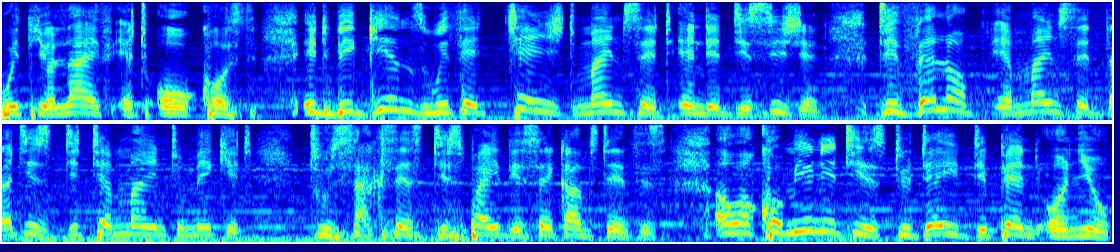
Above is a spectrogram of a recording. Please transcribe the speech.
with your life at all costs. It begins with a changed mindset and a decision. Develop a mindset that is determined to make it to success despite the circumstances. Our communities today depend on you.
